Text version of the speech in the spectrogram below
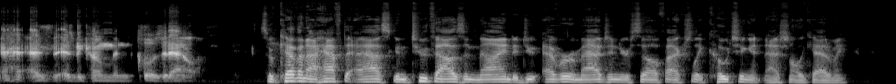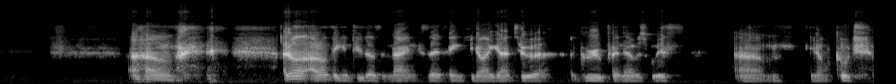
as as we come and close it out. So Kevin, I have to ask: In 2009, did you ever imagine yourself actually coaching at National Academy? Um, I don't. I don't think in 2009 because I think you know I got to a, a group and I was with um, you know Coach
